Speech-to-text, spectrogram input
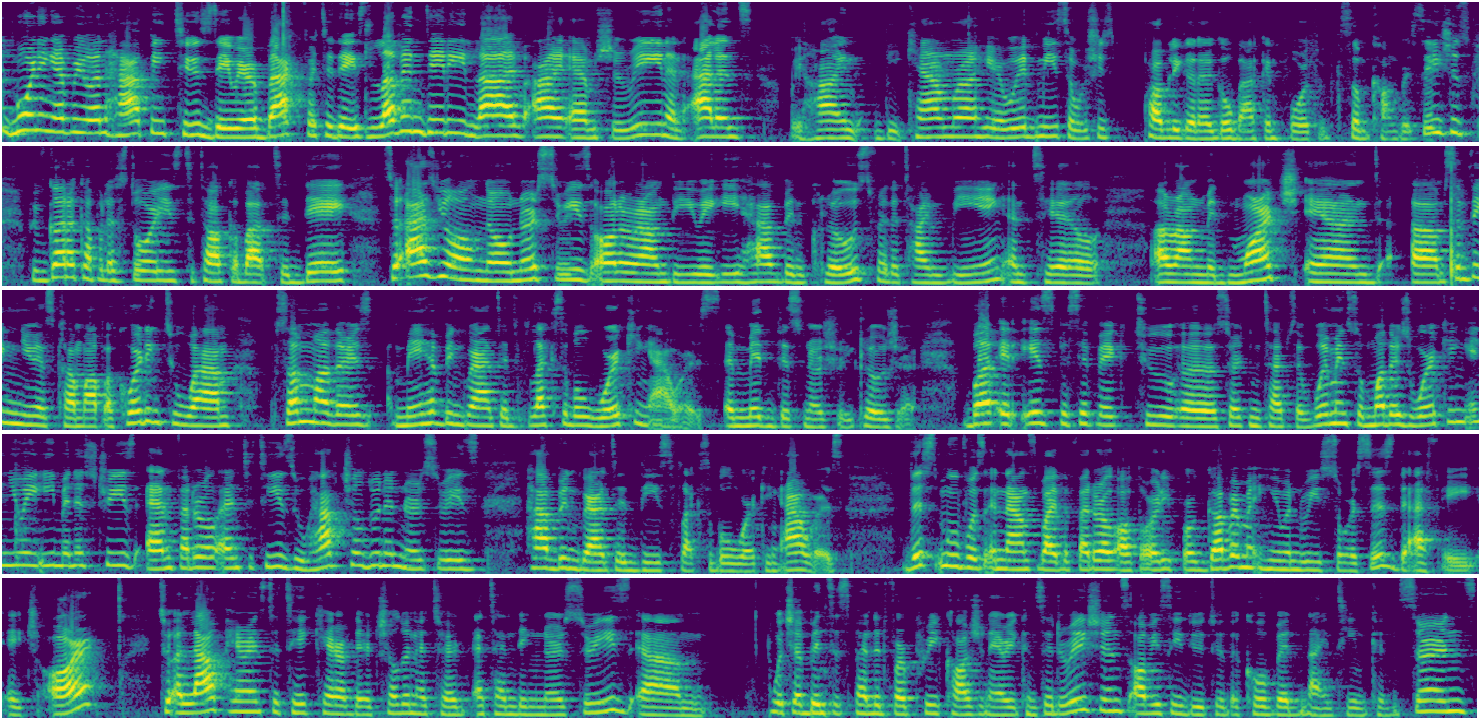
Good morning, everyone. Happy Tuesday. We are back for today's Lovin Daily Live. I am Shireen, and Alan's behind the camera here with me. So she's probably gonna go back and forth with some conversations. We've got a couple of stories to talk about today. So, as you all know, nurseries all around the UAE have been closed for the time being until around mid March, and um, something new has come up. According to WAM, some mothers may have been granted flexible working hours amid this nursery closure, but it is specific to uh, certain types of women. So, mothers working in UAE ministries and federal entities who have children in nurseries have been granted these flexible working hours. This move was announced by the Federal Authority for Government Human Resources, the FAHR to allow parents to take care of their children att- attending nurseries. Um, which have been suspended for precautionary considerations, obviously due to the COVID 19 concerns.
